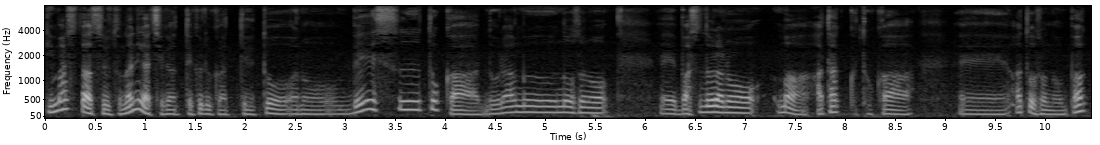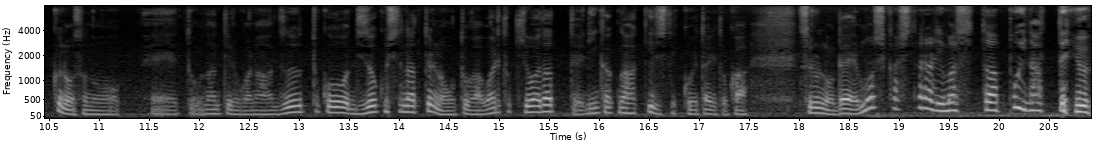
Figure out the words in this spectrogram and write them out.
リマスターすると何が違ってくるかっていうとあのベースとかドラムのその、えー、バスドラの、まあ、アタックとか、えー、あとそのバックのそのえーと、なていうのかなずっとこう持続して鳴ってるような音が割と際立って輪郭がはっきりして聞こえたりとかするのでもしかしたらリマスターっぽいなっていう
